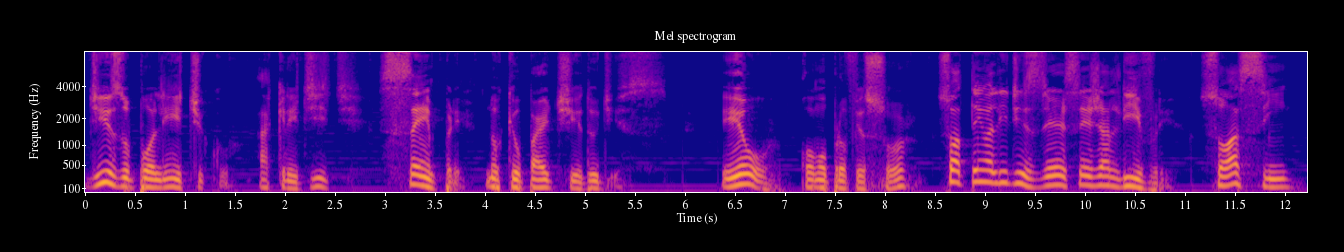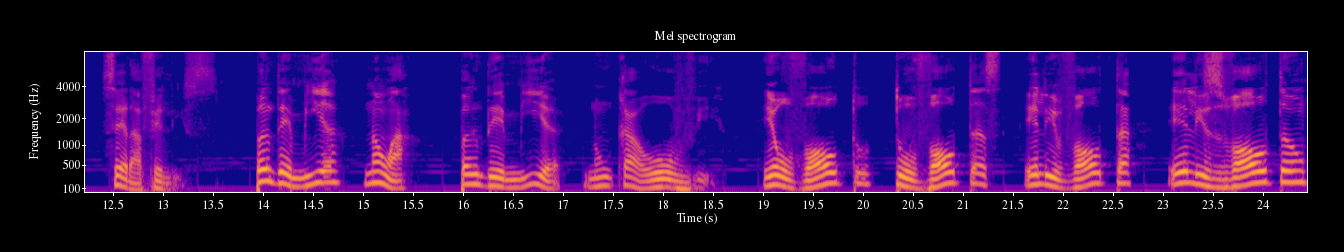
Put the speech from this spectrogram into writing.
Diz o político: acredite sempre no que o partido diz. Eu, como professor, só tenho a lhe dizer: seja livre, só assim será feliz. Pandemia não há, pandemia nunca houve. Eu volto, tu voltas, ele volta, eles voltam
